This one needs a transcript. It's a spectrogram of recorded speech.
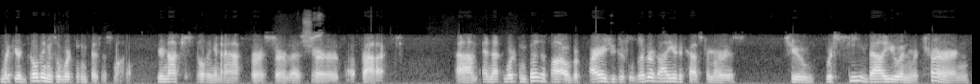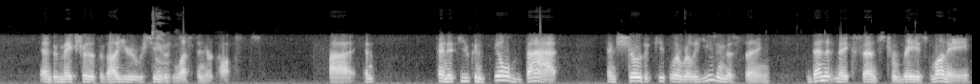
What you're building is a working business model. You're not just building an app or a service sure. or a product um, and that working business model requires you to deliver value to customers, to receive value in return, and to make sure that the value you receive is less than your costs. Uh, and and if you can build that and show that people are really using this thing, then it makes sense to raise money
